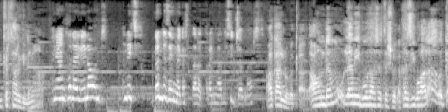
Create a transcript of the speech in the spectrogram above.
ይቅርታ አድርግልኝ። እኔ አንተ ላይ ሌላ ወንድ እንዴት በእንደዚህ አይነት ነገር ትጠረጥረኛለህ? ሲጀመር አውቃለሁ። በቃ አሁን ደግሞ ለእኔ ቦታ ሰተሽ በቃ ከዚህ በኋላ በቃ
